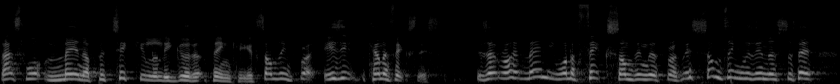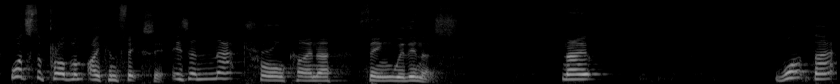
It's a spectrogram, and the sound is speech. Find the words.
That's what men are particularly good at thinking. If something's broken, is it, can I fix this? Is that right, men? You want to fix something that's broken. There's something within us that says, what's the problem? I can fix it. It's a natural kind of thing within us. Now, what that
